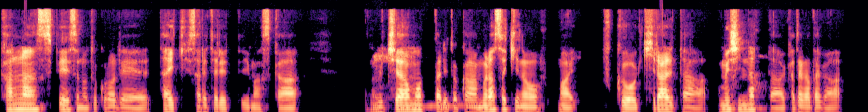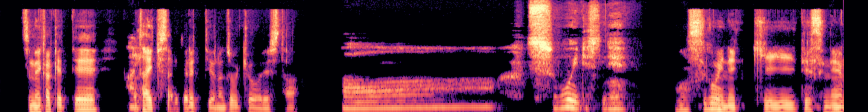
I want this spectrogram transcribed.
観覧スペースのところで待機されてるって言いますか、うちわを持ったりとか、紫の、まあ、服を着られた、お召しになった方々が詰めかけて、待機されてるっていうような状況でした。はい、ああ、すごいですね。ものすごい熱気ですね。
